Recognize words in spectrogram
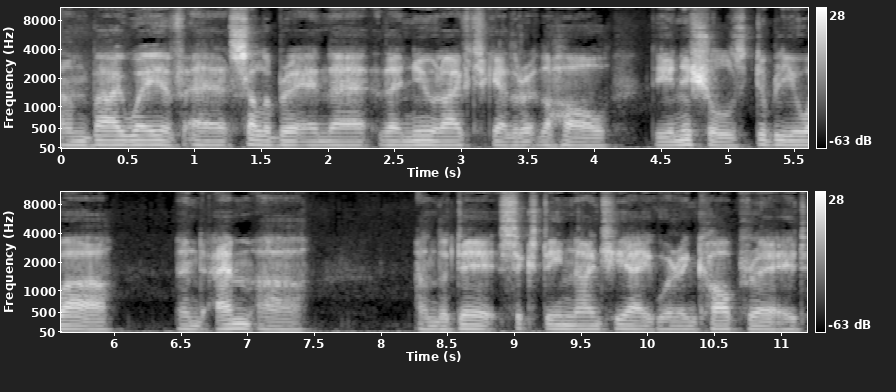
and by way of uh, celebrating their, their new life together at the hall, the initials WR and MR and the date 1698 were incorporated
